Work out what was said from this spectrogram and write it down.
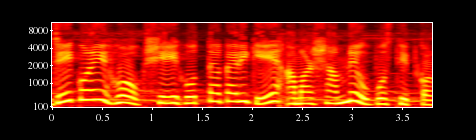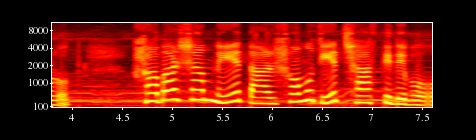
যে করেই হোক সেই হত্যাকারীকে আমার সামনে উপস্থিত করো। সবার সামনে তার সমুচিত শাস্তি দেব।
